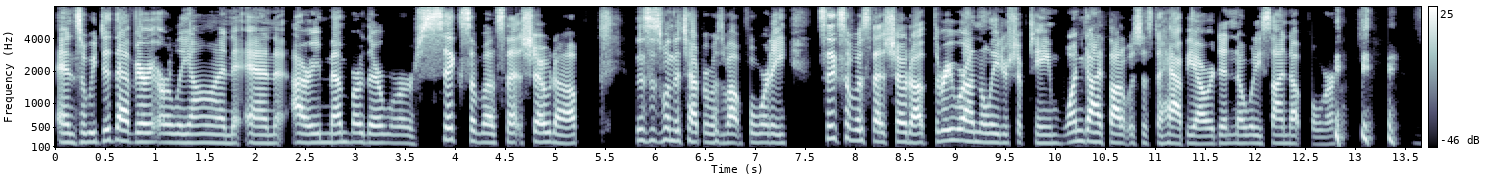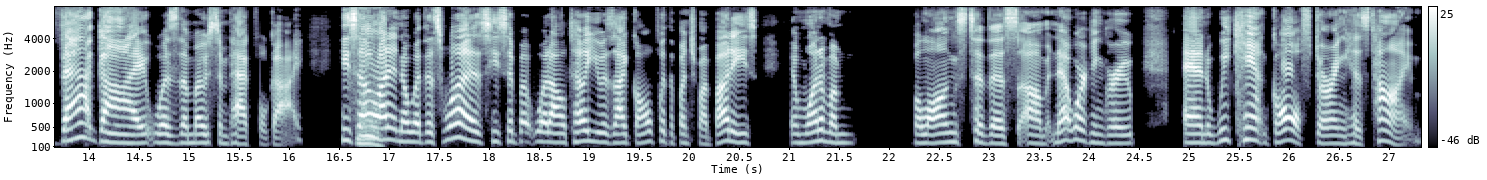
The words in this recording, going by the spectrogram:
And so we did that very early on. And I remember there were six of us that showed up this is when the chapter was about 40. Six of us that showed up, three were on the leadership team. One guy thought it was just a happy hour, didn't know what he signed up for. that guy was the most impactful guy. He said. Oh, I didn't know what this was. He said, But what I'll tell you is I golf with a bunch of my buddies, and one of them belongs to this um, networking group, and we can't golf during his time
